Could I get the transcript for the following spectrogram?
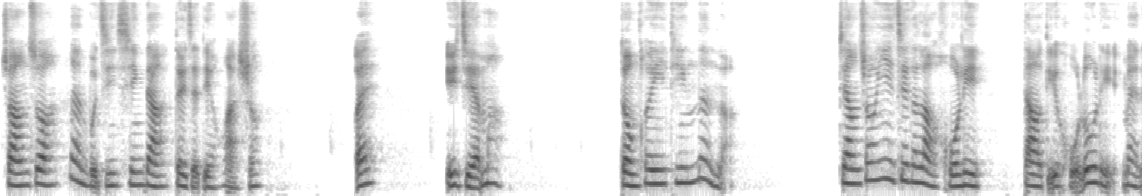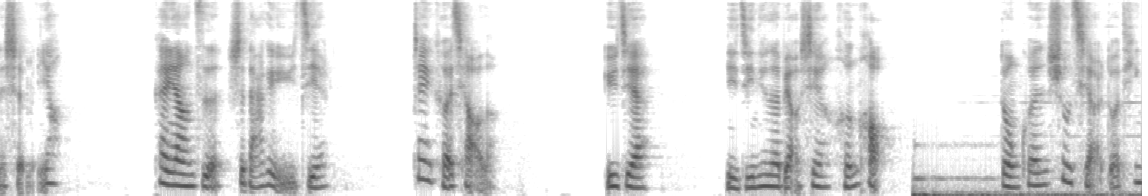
装作漫不经心的对着电话说：“喂，于杰吗？”董坤一听愣了，蒋中义这个老狐狸到底葫芦里卖的什么药？看样子是打给于杰，这可巧了。于姐，你今天的表现很好。董坤竖起耳朵听。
